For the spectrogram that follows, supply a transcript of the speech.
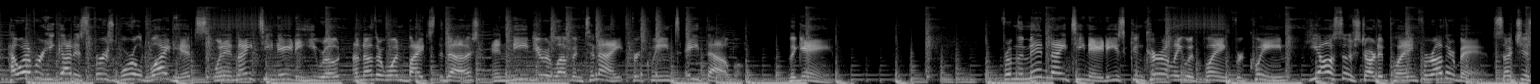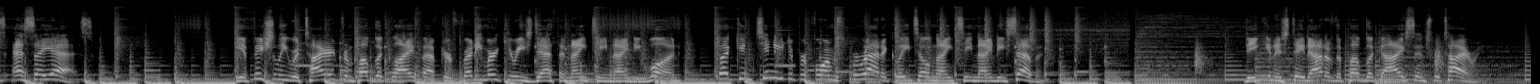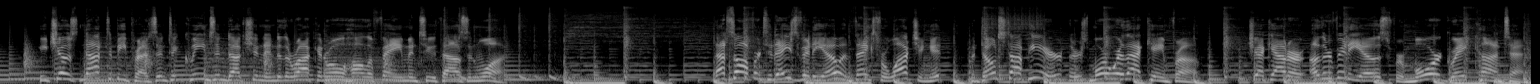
However, he got his first worldwide hits when in 1980 he wrote Another One Bites the Dust and Need Your Lovin' Tonight for Queen's eighth album, The Game. From the mid 1980s, concurrently with playing for Queen, he also started playing for other bands, such as SAS. He officially retired from public life after Freddie Mercury's death in 1991, but continued to perform sporadically till 1997. Deacon has stayed out of the public eye since retiring. He chose not to be present at Queen's induction into the Rock and Roll Hall of Fame in 2001. That's all for today's video, and thanks for watching it. But don't stop here, there's more where that came from. Check out our other videos for more great content.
